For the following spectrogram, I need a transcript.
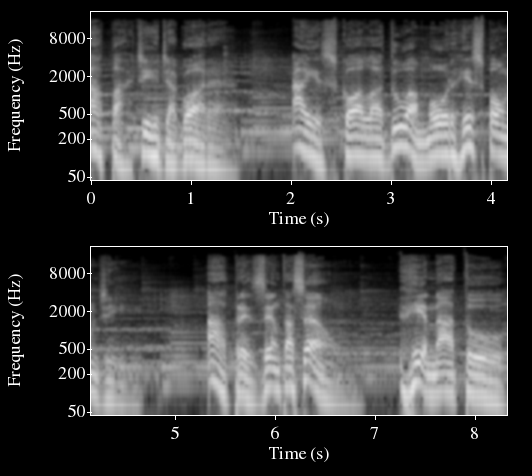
A partir de agora, a Escola do Amor Responde. Apresentação: Renato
